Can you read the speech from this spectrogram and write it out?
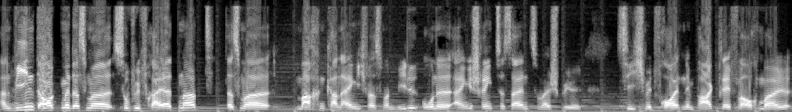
An Wien taugt mir, dass man so viel Freiheiten hat, dass man machen kann eigentlich, was man will, ohne eingeschränkt zu sein. Zum Beispiel sich mit Freunden im Park treffen, auch mal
